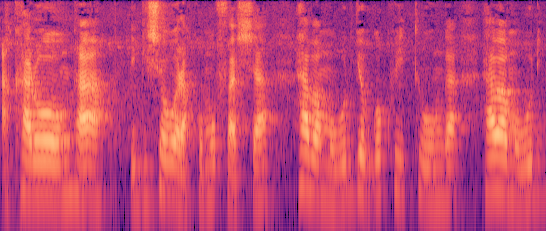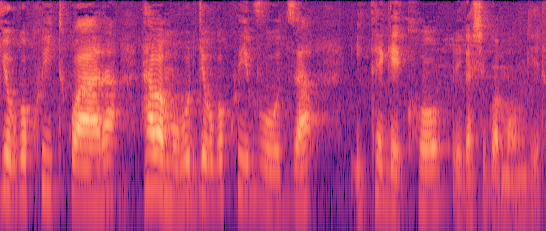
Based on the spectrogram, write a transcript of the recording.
akaronka igishobora kumufasha haba mu buryo bwo kwitunga haba mu buryo bwo kwitwara haba mu buryo bwo kwivuza itegeko rigashyirwa mu ngiro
